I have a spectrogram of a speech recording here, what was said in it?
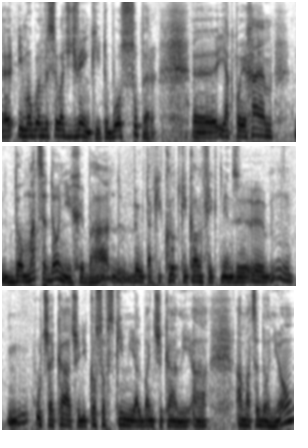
e, i mogłem wysyłać dźwięki. To było super. E, jak pojechałem do Macedonii chyba, był taki krótki konflikt między e, UCK, czyli kosowskimi Albańczykami, a, a Macedonią,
